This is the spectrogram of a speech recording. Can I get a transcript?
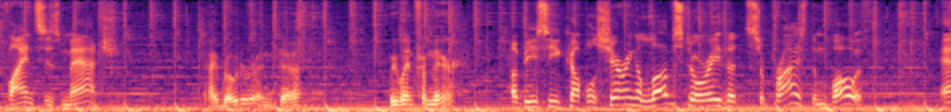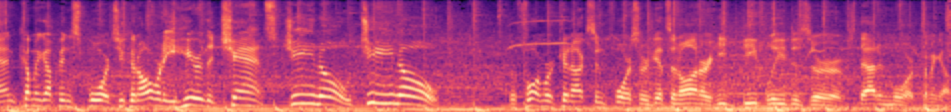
finds his match. I wrote her and uh, we went from there. A BC couple sharing a love story that surprised them both. And coming up in sports, you can already hear the chants Gino, Gino. The former Canucks enforcer gets an honor he deeply deserves. That and more coming up.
